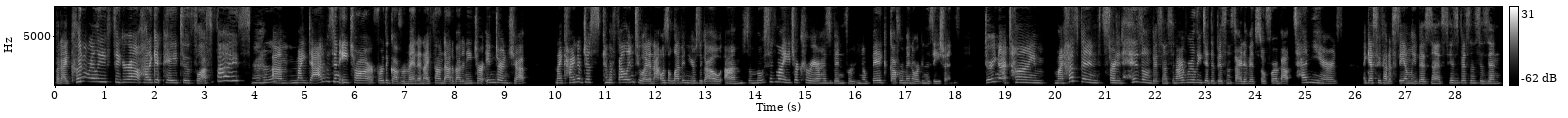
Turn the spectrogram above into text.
but I couldn't really figure out how to get paid to philosophize. Mm-hmm. Um, my dad was in HR for the government, and I found out about an HR internship. And I kind of just kind of fell into it, and that was 11 years ago. Um, so most of my HR career has been for you know big government organizations. During that time, my husband started his own business, and I really did the business side of it. So for about 10 years, I guess we've had a family business. His business is in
